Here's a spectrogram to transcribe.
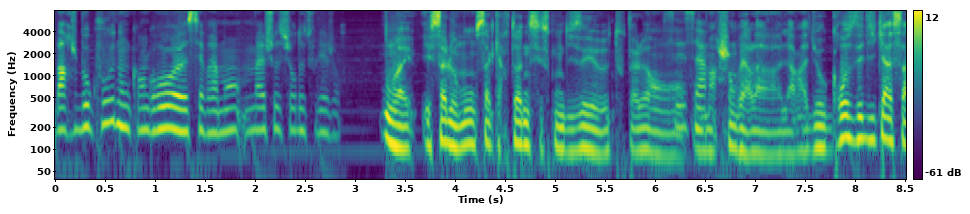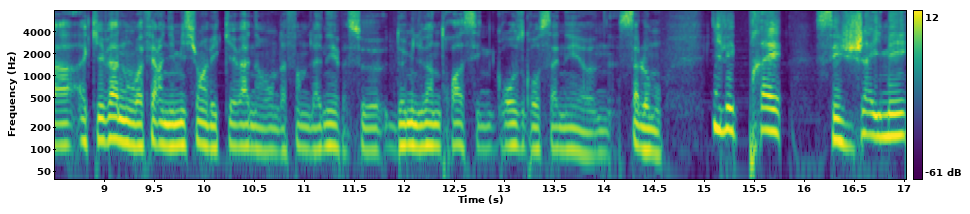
marche beaucoup donc en gros c'est vraiment ma chaussure de tous les jours. Ouais, et Salomon, ça cartonne, c'est ce qu'on disait euh, tout à l'heure en, marchant vers la, la radio. Grosse dédicace à, à Kevin, on va faire une émission avec Kevin avant la fin de l'année, parce que 2023, c'est une grosse, grosse année euh, Salomon. Il est prêt, c'est Jaime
